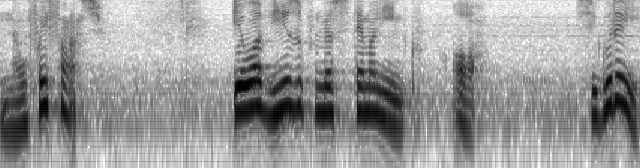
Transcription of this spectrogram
não foi fácil. Eu aviso para o meu sistema límbico: ó, segura aí.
